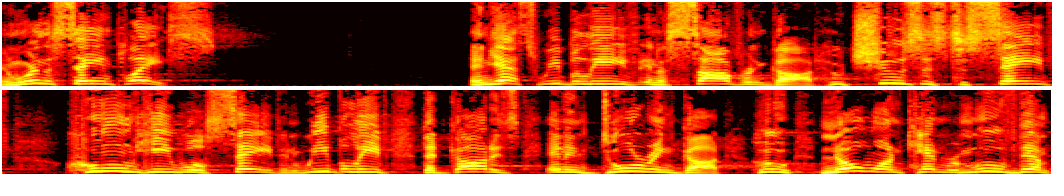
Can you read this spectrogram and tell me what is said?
And we're in the same place. And yes, we believe in a sovereign God who chooses to save whom he will save. And we believe that God is an enduring God who no one can remove them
